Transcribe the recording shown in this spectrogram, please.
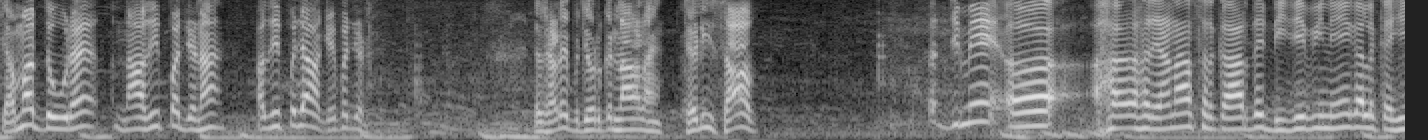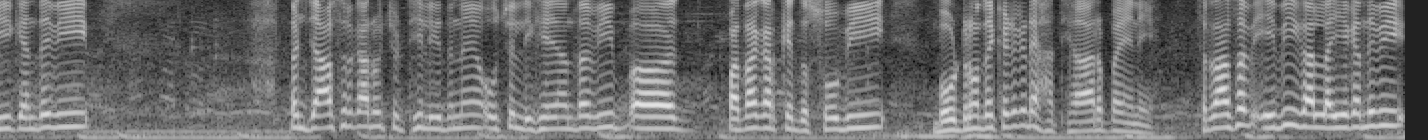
ਜਮਾ ਦੂਰ ਹੈ, ਨਾ ਅਸੀਂ ਭੱਜਣਾ, ਅਸੀਂ ਭਜਾ ਕੇ ਭੱਜਣਾ। ਤੇ ਸਾਡੇ ਬਜ਼ੁਰਗ ਨਾਲ ਹੈ, ਥੇੜੀ ਸਾਹਿਬ ਜਿਵੇਂ ਹ- ਹਰਿਆਣਾ ਸਰਕਾਰ ਦੇ ਡੀਜੀਪੀ ਨੇ ਇਹ ਗੱਲ ਕਹੀ, ਕਹਿੰਦੇ ਵੀ ਪੰਜਾਬ ਸਰਕਾਰ ਨੂੰ ਚਿੱਠੀ ਲਿਖ ਦਿੰਦੇ, ਉਸ 'ਚ ਲਿਖਿਆ ਜਾਂਦਾ ਵੀ ਪਤਾ ਕਰਕੇ ਦੱਸੋ ਵੀ ਬਾਰਡਰਾਂ ਤੇ ਕਿਹੜੇ ਕਿਹੜੇ ਹਥਿਆਰ ਪਏ ਨੇ। ਸਰਦਾਰ ਸਾਹਿਬ, ਇਹ ਵੀ ਗੱਲ ਆਈ ਹੈ, ਕਹਿੰਦੇ ਵੀ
